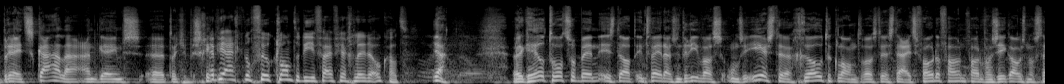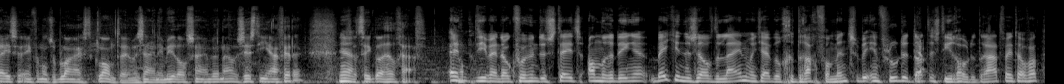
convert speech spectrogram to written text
breed scala aan games tot je beschikking. Heb je eigenlijk nog veel klanten die je vijf jaar geleden ook had? Ja, Waar ik heel trots op ben, is dat in 2003 was onze eerste grote klant was destijds Vodafone. Vodafone Ziggo is nog steeds een van onze belangrijkste klanten. En we zijn inmiddels zijn we nou 16 jaar verder. Dus dat vind ik wel heel gaaf. En je bent ook voor hun dus steeds andere dingen. Een beetje in dezelfde lijn, want jij wil gedrag van mensen beïnvloeden. Dat is die rode draad, weet je over wat.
